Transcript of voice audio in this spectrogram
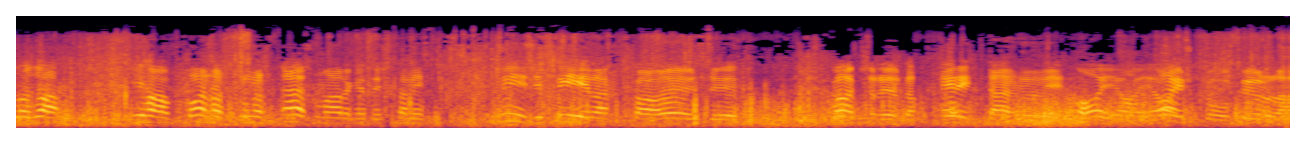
tuossa ihan vanhasta kunnosta S-Marketista, niin viisi piirakkaa löytyy Gatsarilta erittäin hyvin. Oi, oi, oi. Maistuu kyllä.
